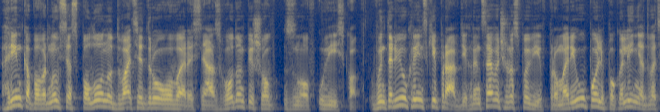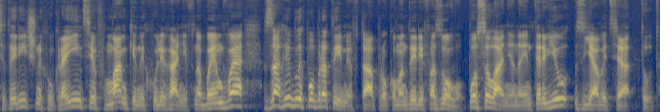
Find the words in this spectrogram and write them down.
Грінка повернувся з полону 22 вересня, а згодом пішов знов у військо. В інтерв'ю Українській правді Гринцевич розповів про Маріуполь, покоління 20-річних українців, мамкіних хуліганів на БМВ, загиблих побратимів та про командирів Азову. Посилання на інтерв'ю з'явиться тут.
